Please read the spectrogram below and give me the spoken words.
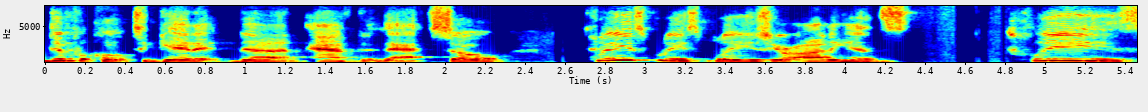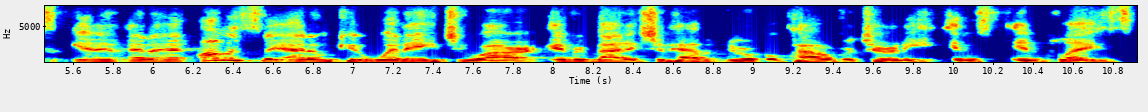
difficult to get it done after that. So please, please, please, your audience, please, and, and, honestly, I don't care what age you are, everybody should have a durable power of attorney in, in place.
